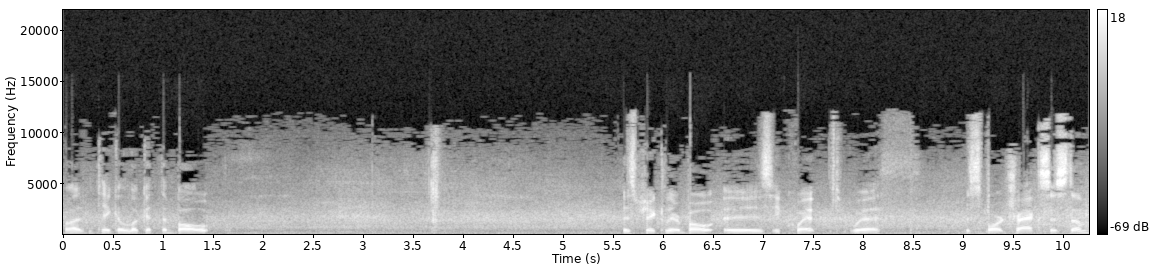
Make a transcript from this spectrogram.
But take a look at the boat. This particular boat is equipped with the Sport Track system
